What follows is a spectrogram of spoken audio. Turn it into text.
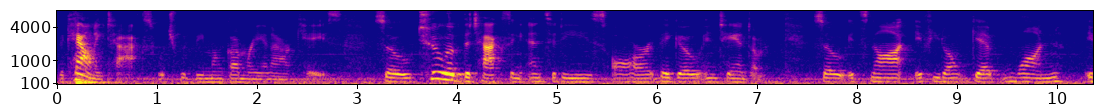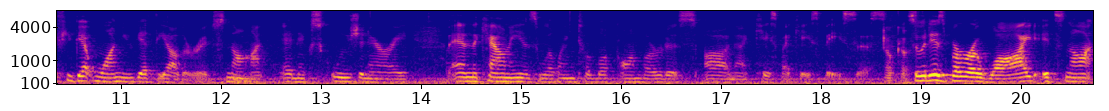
the county tax, which would be Montgomery in our case. So two of the taxing entities are, they go in tandem. So it's not, if you don't get one, if you get one, you get the other. It's not an exclusionary. And the county is willing to look on LERTAs on a case by case basis. Okay. So it is borough wide. It's not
